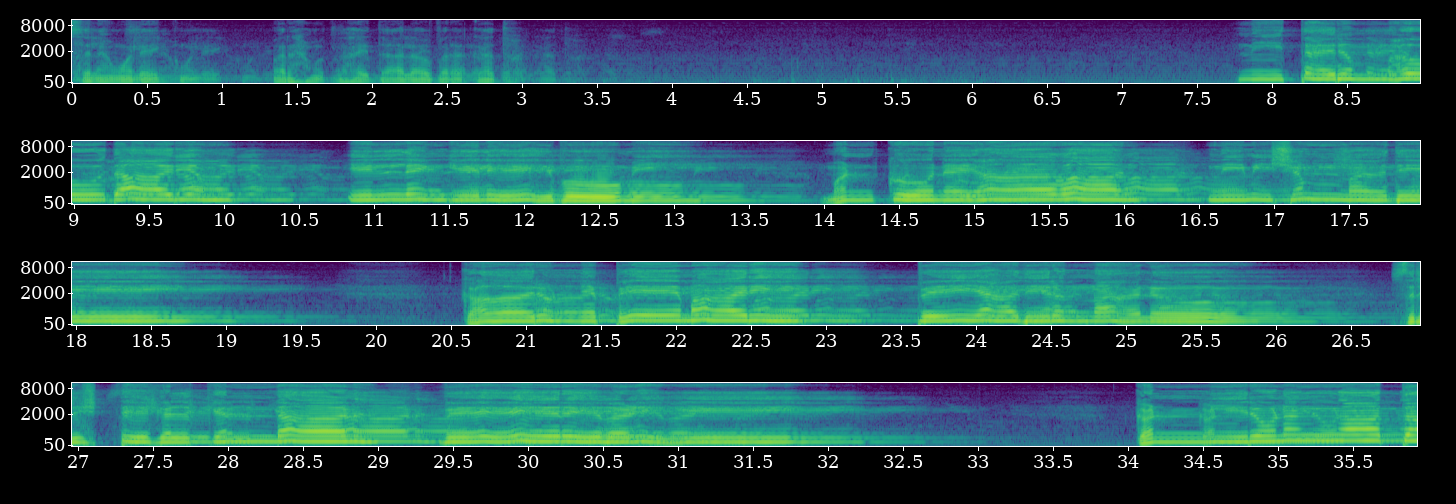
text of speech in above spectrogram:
അസ്സലാമു അലൈക്കും വറഹ്മത്തുള്ളാഹി തആല വബറകാതുഹു. നീ തരും ഔദാര്യം ഇല്ലെങ്കിൽ ഈ ഭൂമി മൺകൂനയാവാൻ നിമിഷം മതി. കാരുണ്യ പേമാരി പെയ്യാതിരുന്നാലോ? സൃഷ്ടികൾക്കെന്താണ് വേറെ വഴി. കണ്ണീരുണങ്ങാത്ത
